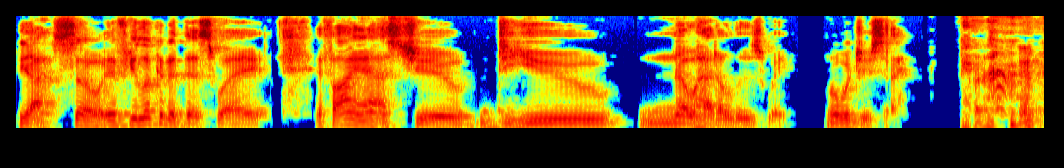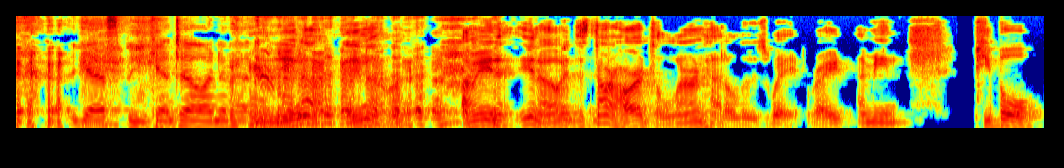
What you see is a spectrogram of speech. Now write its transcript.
Yeah. So if you look at it this way, if I asked you, do you know how to lose weight? What would you say? yes, but you can't tell. I know that. you know, you know. I mean, you know, it's not hard to learn how to lose weight, right? I mean, people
